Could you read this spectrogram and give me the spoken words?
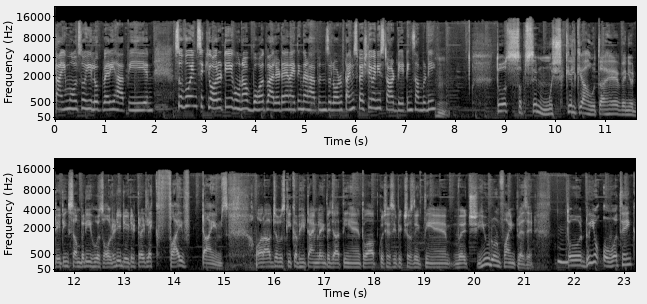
time also he look very happy and so वो इनसिक्योरिटी होना बहुत वैलिड है and I think that happens a lot of time specially when you start dating somebody तो सबसे मुश्किल क्या होता है when you dating somebody who has already dated right like five times और आप जब उसकी कभी टाइमलाइन पे जाती हैं तो आप कुछ ऐसी पिक्चर्स देखती हैं which you don't find pleasant तो डू यू ओवर थिंक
